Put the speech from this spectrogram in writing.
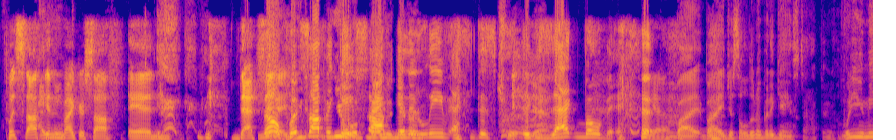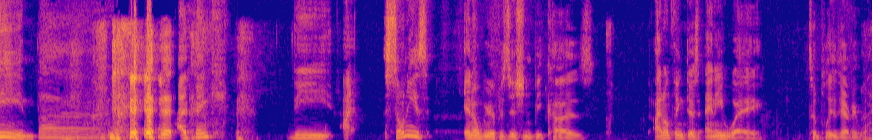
But Put stock I in think- Microsoft, and that's No, it. put you- stop at you, a man GameStop and never- then leave at this True, yeah. exact moment. yeah. by by just a little bit of GameStop. What do you mean? By I think the I, Sony's in a weird position because I don't think there's any way to please everyone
